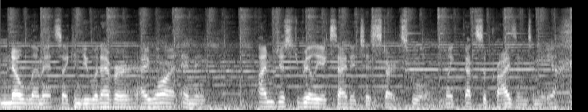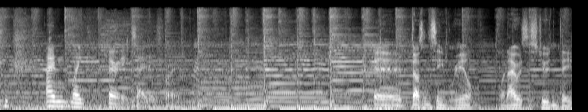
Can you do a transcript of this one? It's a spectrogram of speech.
no limits. I can do whatever I want, and it, I'm just really excited to start school. Like that's surprising to me. I'm like very excited for it. It doesn't seem real. When I was a student, they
